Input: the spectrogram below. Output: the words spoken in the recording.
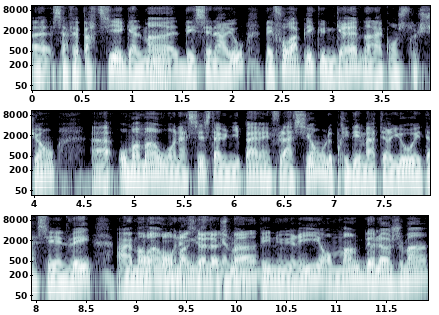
Euh, ça fait partie également des scénarios. Mais il faut rappeler qu'une grève dans la construction, euh, au moment où on assiste à une hyperinflation, le prix des matériaux est assez élevé. À un moment où on manque de logement, une pénurie, on manque de logement.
